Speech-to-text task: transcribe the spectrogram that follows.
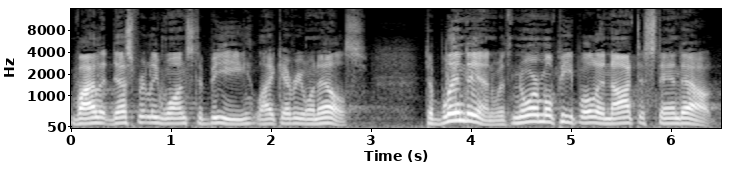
Violet desperately wants to be like everyone else, to blend in with normal people and not to stand out.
